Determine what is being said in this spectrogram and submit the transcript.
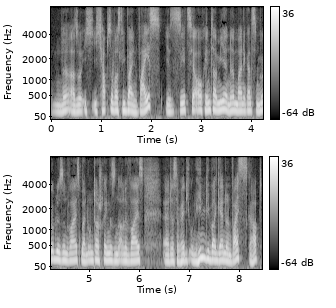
ne, also ich, ich habe sowas lieber in weiß. Ihr seht es ja auch hinter mir, ne? meine ganzen Möbel sind weiß, meine Unterschränke sind alle weiß. Äh, deshalb hätte ich ohnehin lieber gerne ein weißes gehabt.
